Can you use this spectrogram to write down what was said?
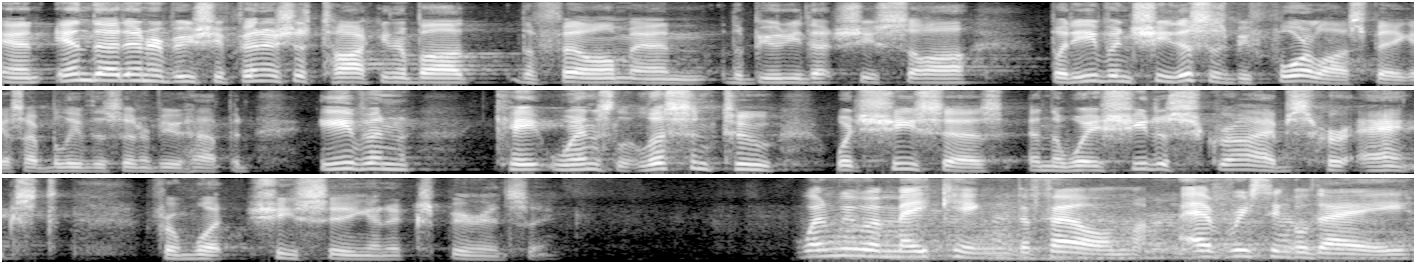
And in that interview, she finishes talking about the film and the beauty that she saw. But even she, this is before Las Vegas, I believe this interview happened. Even Kate Winslet, listen to what she says and the way she describes her angst from what she's seeing and experiencing. When we were making the film, every single day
